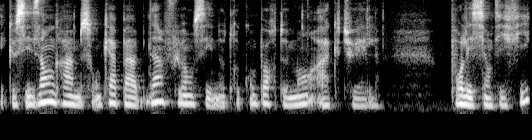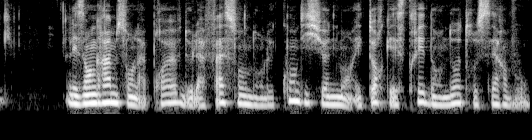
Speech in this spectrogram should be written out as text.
et que ces engrammes sont capables d'influencer notre comportement actuel. Pour les scientifiques, les engrammes sont la preuve de la façon dont le conditionnement est orchestré dans notre cerveau.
